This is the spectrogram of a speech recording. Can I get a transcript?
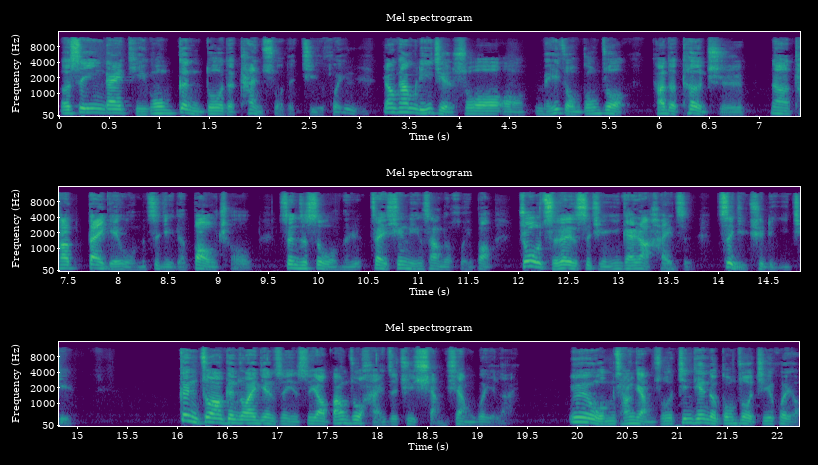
而是应该提供更多的探索的机会，嗯让他们理解说，哦，每一种工作它的特质，那它带给我们自己的报酬，甚至是我们在心灵上的回报，诸如此类的事情，应该让孩子自己去理解。更重要、更重要一件事情是要帮助孩子去想象未来，因为我们常讲说，今天的工作机会哦，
